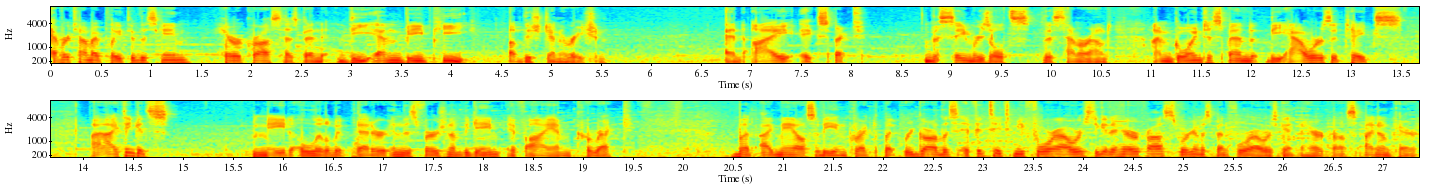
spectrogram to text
every time I played through this game, Heracross has been the MVP of this generation and I expect the same results this time around. I'm going to spend the hours it takes. I, I think it's made a little bit better in this version of the game, if I am correct. But I may also be incorrect. But regardless, if it takes me four hours to get a Heracross, we're going to spend four hours getting a Heracross. I don't care.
